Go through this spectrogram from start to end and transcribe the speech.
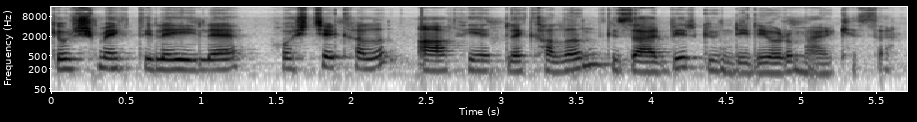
Görüşmek dileğiyle. Hoşça kalın, afiyetle kalın. Güzel bir gün diliyorum herkese.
